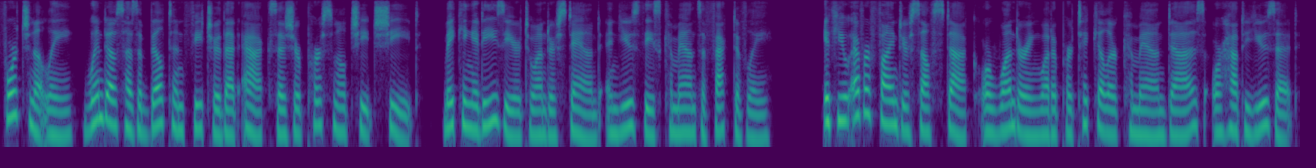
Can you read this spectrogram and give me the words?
Fortunately, Windows has a built in feature that acts as your personal cheat sheet, making it easier to understand and use these commands effectively. If you ever find yourself stuck or wondering what a particular command does or how to use it,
